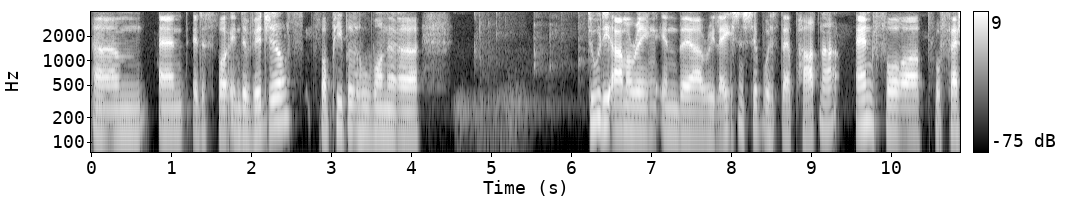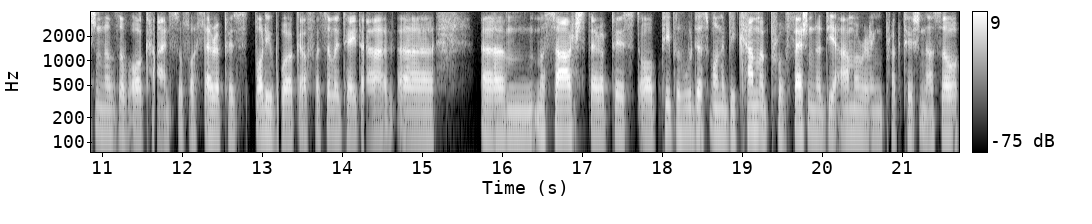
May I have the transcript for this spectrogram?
um, and it is for individuals, for people who want to do de-armoring in their relationship with their partner and for professionals of all kinds so for therapists body worker facilitator uh, um, massage therapist or people who just want to become a professional de-armoring practitioner. So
